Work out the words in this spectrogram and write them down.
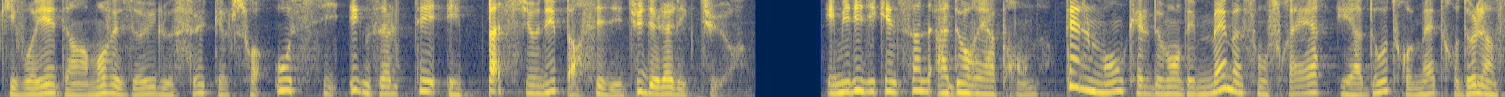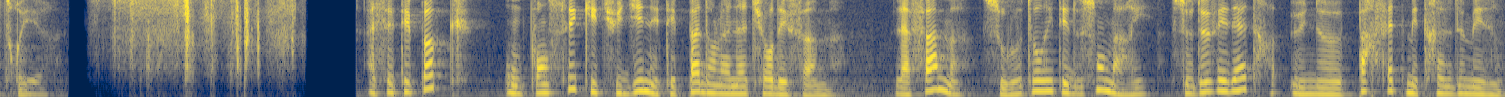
qui voyait d'un mauvais œil le fait qu'elle soit aussi exaltée et passionnée par ses études et la lecture. Emily Dickinson adorait apprendre, tellement qu'elle demandait même à son frère et à d'autres maîtres de l'instruire. À cette époque, on pensait qu'étudier n'était pas dans la nature des femmes. La femme, sous l'autorité de son mari, se devait d'être une parfaite maîtresse de maison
